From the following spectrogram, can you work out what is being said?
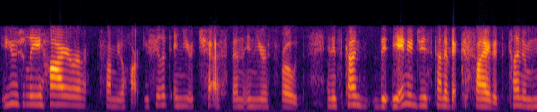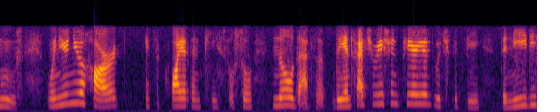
usually higher from your heart. You feel it in your chest and in your throat, and it's kind of, the the energy is kind of excited, kind of moves. When you're in your heart, it's quiet and peaceful. So know that the infatuation period, which could be the needy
